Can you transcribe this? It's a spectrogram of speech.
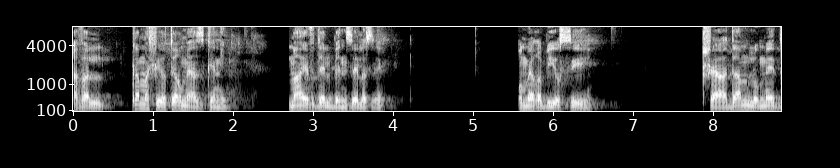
אבל כמה שיותר מהזקנים. מה ההבדל בין זה לזה? אומר רבי יוסי, כשהאדם לומד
